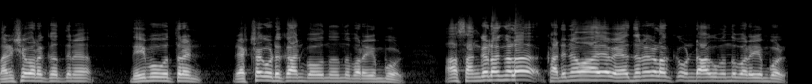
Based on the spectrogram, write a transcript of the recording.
മനുഷ്യവർഗത്തിന് ദൈവപുത്രൻ രക്ഷ കൊടുക്കാൻ പോകുന്നതെന്ന് പറയുമ്പോൾ ആ സങ്കടങ്ങൾ കഠിനമായ വേദനകളൊക്കെ ഉണ്ടാകുമെന്ന് പറയുമ്പോൾ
